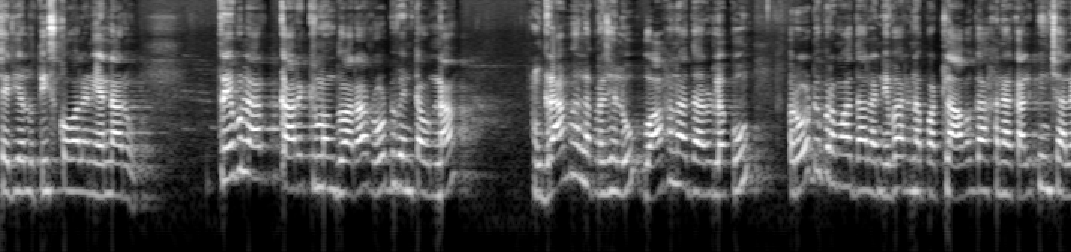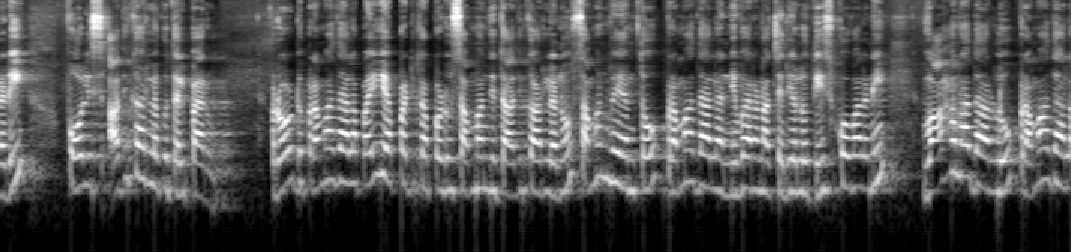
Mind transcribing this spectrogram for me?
చర్యలు తీసుకోవాలని అన్నారు. త్రిబుల్ ఆర్ కార్యక్రమం ద్వారా రోడ్డు వెంట ఉన్న గ్రామాల ప్రజలు వాహనదారులకు రోడ్డు ప్రమాదాల నివారణ పట్ల అవగాహన కల్పించాలని పోలీస్ అధికారులకు తెలిపారు. రోడ్డు ప్రమాదాలపై ఎప్పటికప్పుడు సంబంధిత అధికారులను సమన్వయంతో ప్రమాదాల నివారణ చర్యలు తీసుకోవాలని వాహనదారులు ప్రమాదాల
